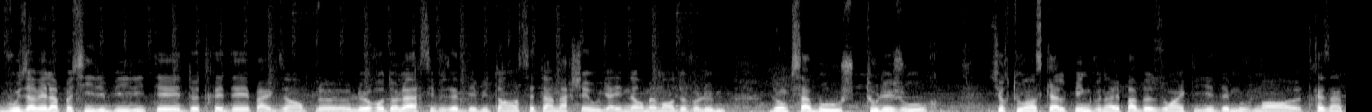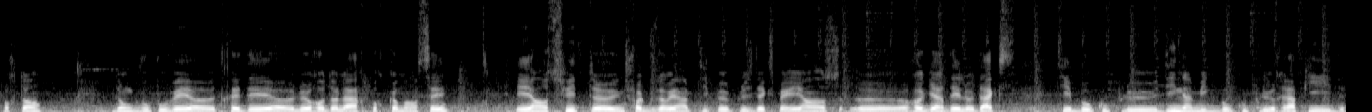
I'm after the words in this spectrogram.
Vous avez la possibilité de trader par exemple l'euro-dollar si vous êtes débutant. C'est un marché où il y a énormément de volume donc ça bouge tous les jours. Surtout en scalping, vous n'avez pas besoin qu'il y ait des mouvements euh, très importants. Donc vous pouvez euh, trader euh, l'euro-dollar pour commencer et ensuite une fois que vous aurez un petit peu plus d'expérience, regardez le DAX qui est beaucoup plus dynamique, beaucoup plus rapide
